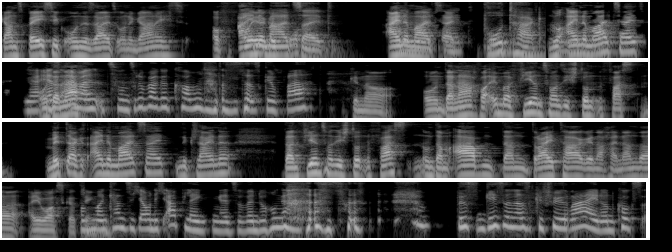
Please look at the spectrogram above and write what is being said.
ganz basic, ohne Salz, ohne gar nichts. Auf eine Mahlzeit. Eine, eine Mahlzeit. Mahlzeit. Pro Tag. Nur eine Mahlzeit. Ja, er und ist danach, einmal zu uns rübergekommen und hat uns das gebracht. Genau. Und danach war immer 24 Stunden Fasten. Mittag eine Mahlzeit, eine kleine, dann 24 Stunden fasten und am Abend dann drei Tage nacheinander Ayahuasca trinken. Und man kann sich auch nicht ablenken. Also wenn du Hunger hast, bist, gehst du in das Gefühl rein und guckst,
